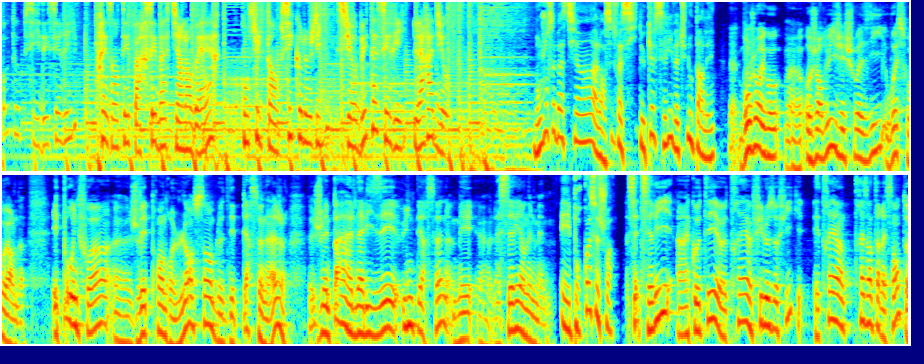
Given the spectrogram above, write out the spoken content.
Autopsie des séries, présenté par Sébastien Lambert, consultant psychologie sur Beta Série, la radio. Bonjour Sébastien, alors cette fois-ci, de quelle série vas-tu nous parler? Euh, Bonjour Hugo, Euh, aujourd'hui j'ai choisi Westworld. Et pour une fois, euh, je vais prendre l'ensemble des personnages. Je vais pas analyser une personne, mais la série en elle-même. Et pourquoi ce choix? Cette série a un côté très philosophique et très, très intéressante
